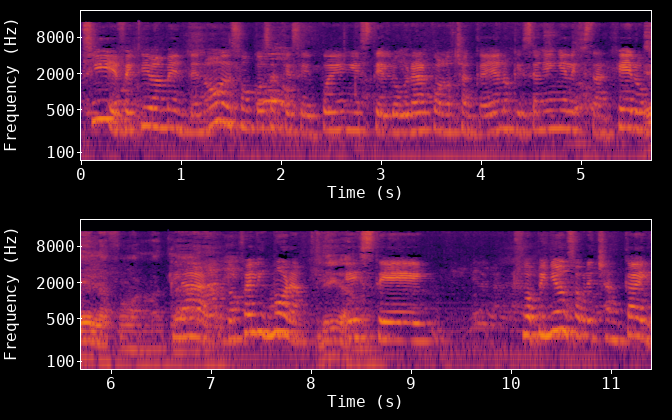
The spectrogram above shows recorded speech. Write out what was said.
Sí, efectivamente, ¿no? Son cosas que se pueden este, lograr con los chancayanos que están en el extranjero. Es la forma, claro. don Félix Mora, este su opinión sobre Chancay.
